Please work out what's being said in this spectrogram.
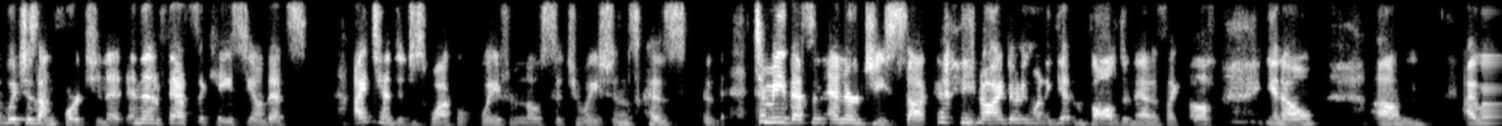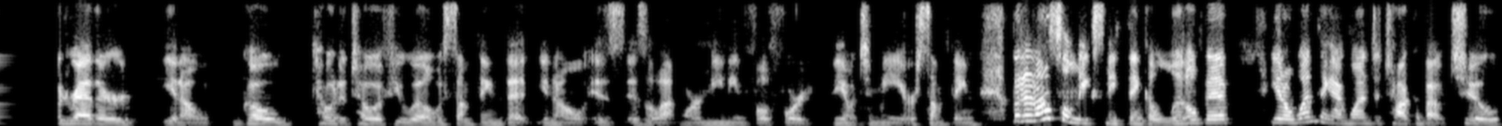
which is unfortunate. And then if that's the case, you know, that's I tend to just walk away from those situations because to me that's an energy suck. you know, I don't even want to get involved in that. It's like, oh, you know, um, I would rather you know go toe to toe if you will with something that you know is is a lot more meaningful for you know to me or something. But it also makes me think a little bit you know one thing i wanted to talk about too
